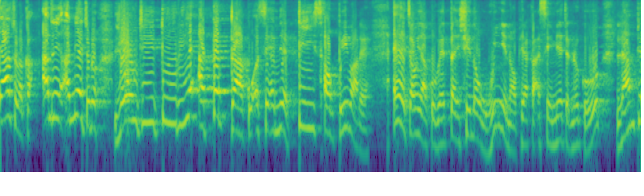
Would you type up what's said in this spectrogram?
ရားဆိုတာကအရင်အမြဲကျွန်တော်ယုံကြည်သူတွေရဲ့အသက်တာကိုအစဉ်အမြဲတီးဆောက်ပေးပါတယ်အဲအကြောင်းအရာကိုပဲတန်ရှင်းသောဝိညာဉ်တော်ဖခင်ကအစဉ်အမြဲကျွန်တော်ကိုလမ်းပြ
